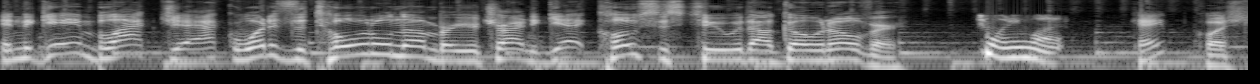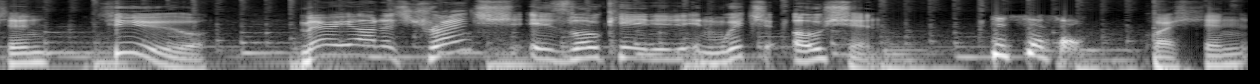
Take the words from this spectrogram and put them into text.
In the game Blackjack, what is the total number you're trying to get closest to without going over? 21. Okay. Question two. Mariana's Trench is located in which ocean? Pacific. Question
